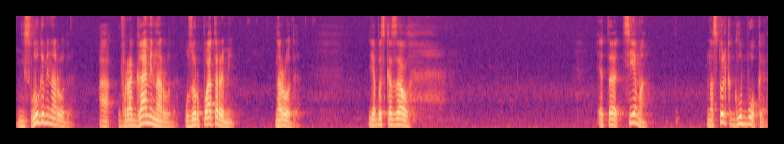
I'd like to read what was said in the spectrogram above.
не слугами народа, а врагами народа, узурпаторами, народа. Я бы сказал, эта тема настолько глубокая,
